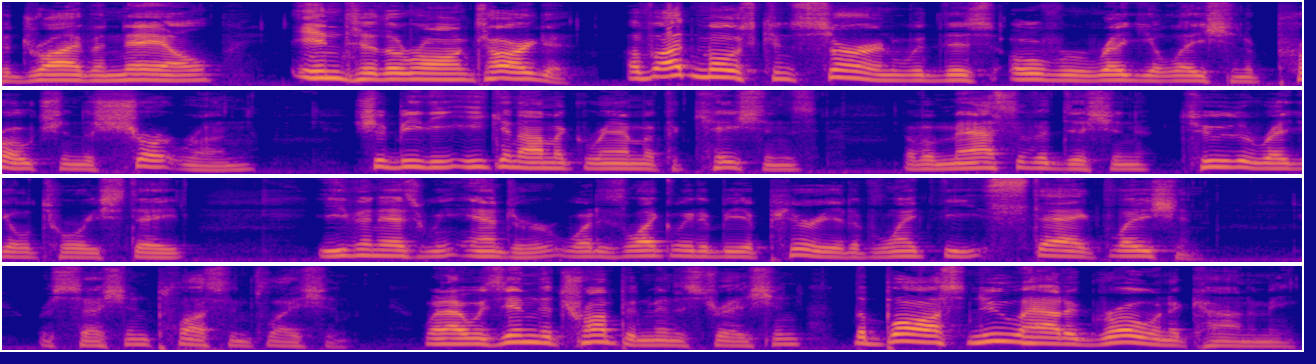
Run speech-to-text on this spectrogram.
to drive a nail into the wrong target. Of utmost concern with this over-regulation approach in the short run should be the economic ramifications of a massive addition to the regulatory state, even as we enter what is likely to be a period of lengthy stagflation, recession plus inflation. When I was in the Trump administration, the boss knew how to grow an economy,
